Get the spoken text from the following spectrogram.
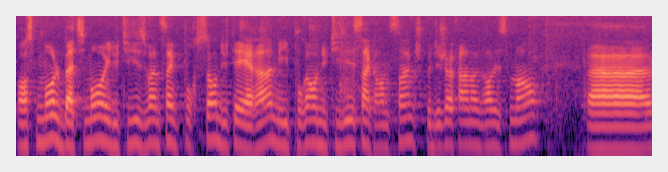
en ce moment, le bâtiment, il utilise 25% du terrain, mais il pourrait en utiliser 55. Je peux déjà faire un agrandissement. Euh,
